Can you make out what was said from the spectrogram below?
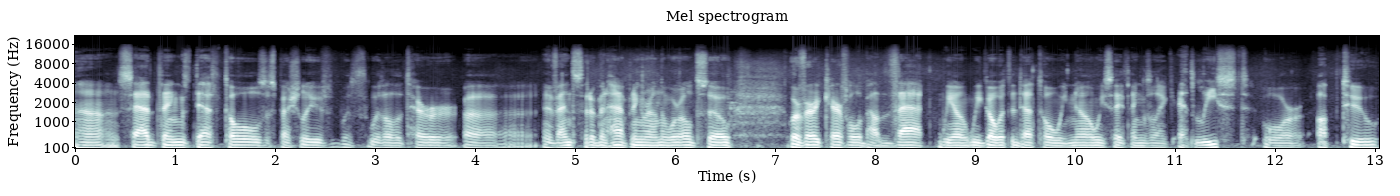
uh, sad things, death tolls, especially with with all the terror uh, events that have been happening around the world. So we're very careful about that. We uh, we go with the death toll. We know we say things like at least or up to,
